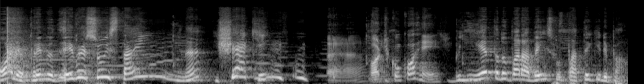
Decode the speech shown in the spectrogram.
Olha, o prêmio Daverson está em, né, em xeque, hein? É, forte concorrente. Vinheta do parabéns pro Patrick de Paula.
